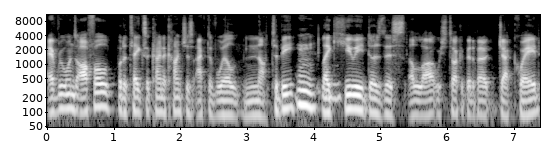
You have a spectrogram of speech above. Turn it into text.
everyone's awful but it takes a kind of of conscious act of will not to be. Mm. Like Hughie does this a lot. We should talk a bit about Jack Quaid.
